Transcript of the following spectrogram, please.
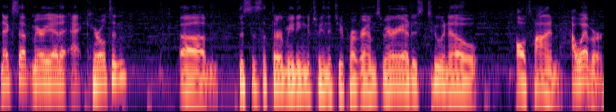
Next up, Marietta at Carrollton. Um, this is the third meeting between the two programs. Marietta is 2 and 0 all time. However,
